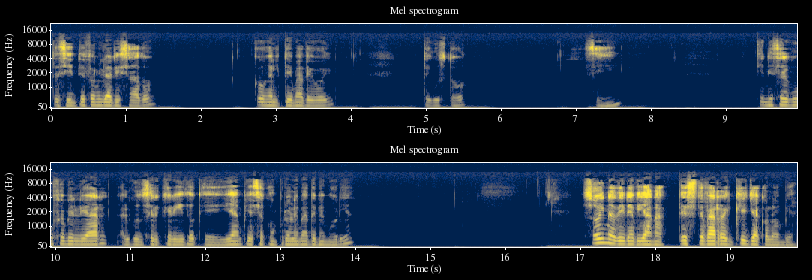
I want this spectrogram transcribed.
¿te sientes familiarizado con el tema de hoy? ¿Te gustó? ¿Sí? ¿Tienes algún familiar, algún ser querido que ya empieza con problemas de memoria? Soy Nadine Viana, desde Barranquilla, Colombia.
